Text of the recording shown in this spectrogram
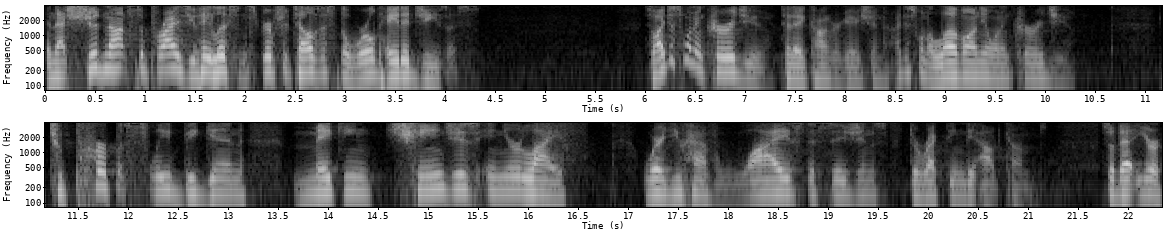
And that should not surprise you. Hey, listen, Scripture tells us the world hated Jesus. So I just want to encourage you today, congregation. I just want to love on you. I want to encourage you to purposefully begin making changes in your life where you have wise decisions directing the outcomes so that your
